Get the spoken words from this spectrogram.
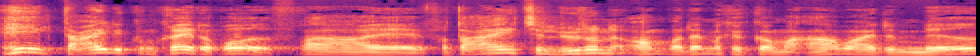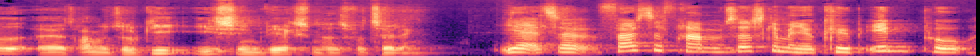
helt dejlige konkrete råd fra, uh, fra dig til lytterne om, hvordan man kan komme og arbejde med uh, dramaturgi i sin virksomhedsfortælling. Ja, altså først og fremmest så skal man jo købe ind på,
